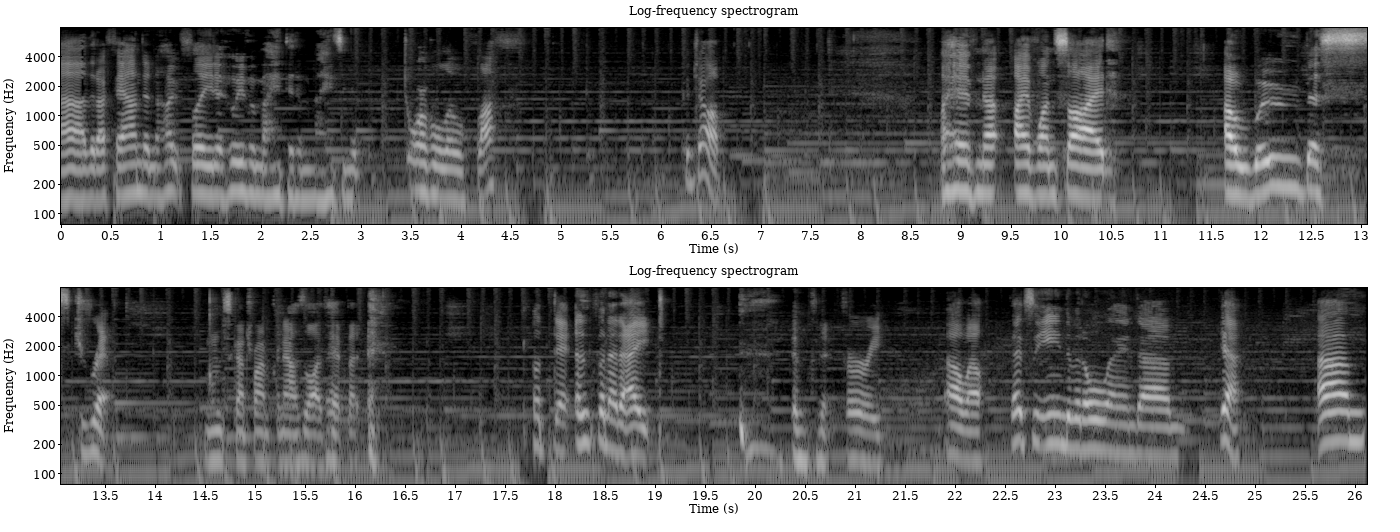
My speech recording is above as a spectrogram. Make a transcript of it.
uh, that I found, and hopefully to whoever made that amazing, adorable little fluff, good job. I have no, I have one side, a Wooba strip. I'm just gonna try and pronounce it like that, but God damn, Infinite 8. Infinite Furry. Oh well, that's the end of it all, and um, yeah. Um,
